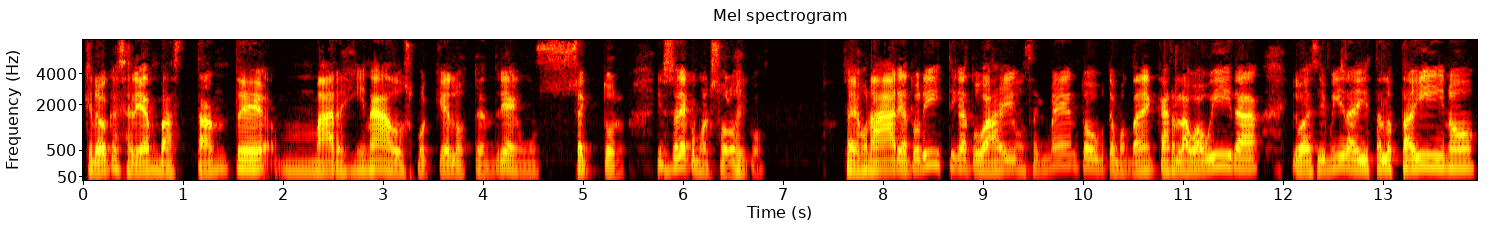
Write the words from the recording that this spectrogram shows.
creo que serían bastante marginados porque los tendría en un sector. Y eso sería como el zoológico. O sea, es una área turística, tú vas ahí un segmento, te montas en el carro la guaguita, y vas a decir, mira, ahí están los taínos,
